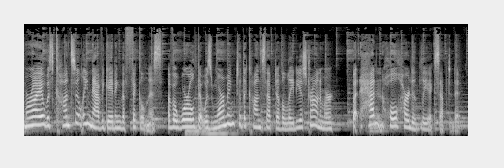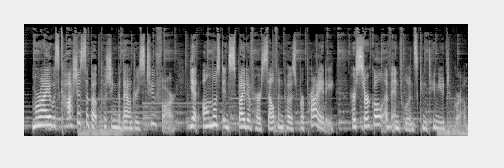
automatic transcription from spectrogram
Maria was constantly navigating the fickleness of a world that was warming to the concept of a lady astronomer, but hadn't wholeheartedly accepted it. Maria was cautious about pushing the boundaries too far, yet, almost in spite of her self imposed propriety, her circle of influence continued to grow.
